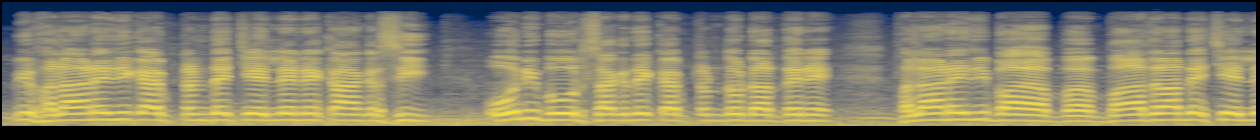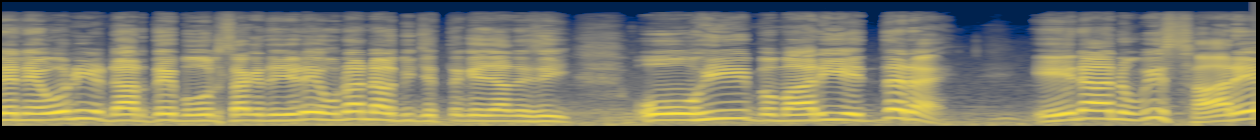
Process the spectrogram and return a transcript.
ਵੀ ਫਲਾਣੇ ਜੀ ਕੈਪਟਨ ਦੇ ਚੇਲੇ ਨੇ ਕਾਂਗਰਸੀ ਉਹ ਨਹੀਂ ਬੋਲ ਸਕਦੇ, ਕੈਪਟਨ ਤੋਂ ਡਰਦੇ ਨੇ। ਫਲਾਣੇ ਜੀ ਬਾਦਲਾਂ ਦੇ ਚੇਲੇ ਨੇ, ਉਹ ਨਹੀਂ ਡਰਦੇ ਬੋਲ ਸਕਦੇ, ਜਿਹੜੇ ਉਹਨਾਂ ਨਾਲ ਵੀ ਜਿੱਤ ਕੇ ਜਾਂਦੇ ਸੀ। ਉਹੀ ਬਿਮਾਰੀ ਇੱਧਰ ਹੈ। ਇਹਨਾਂ ਨੂੰ ਵੀ ਸਾਰੇ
